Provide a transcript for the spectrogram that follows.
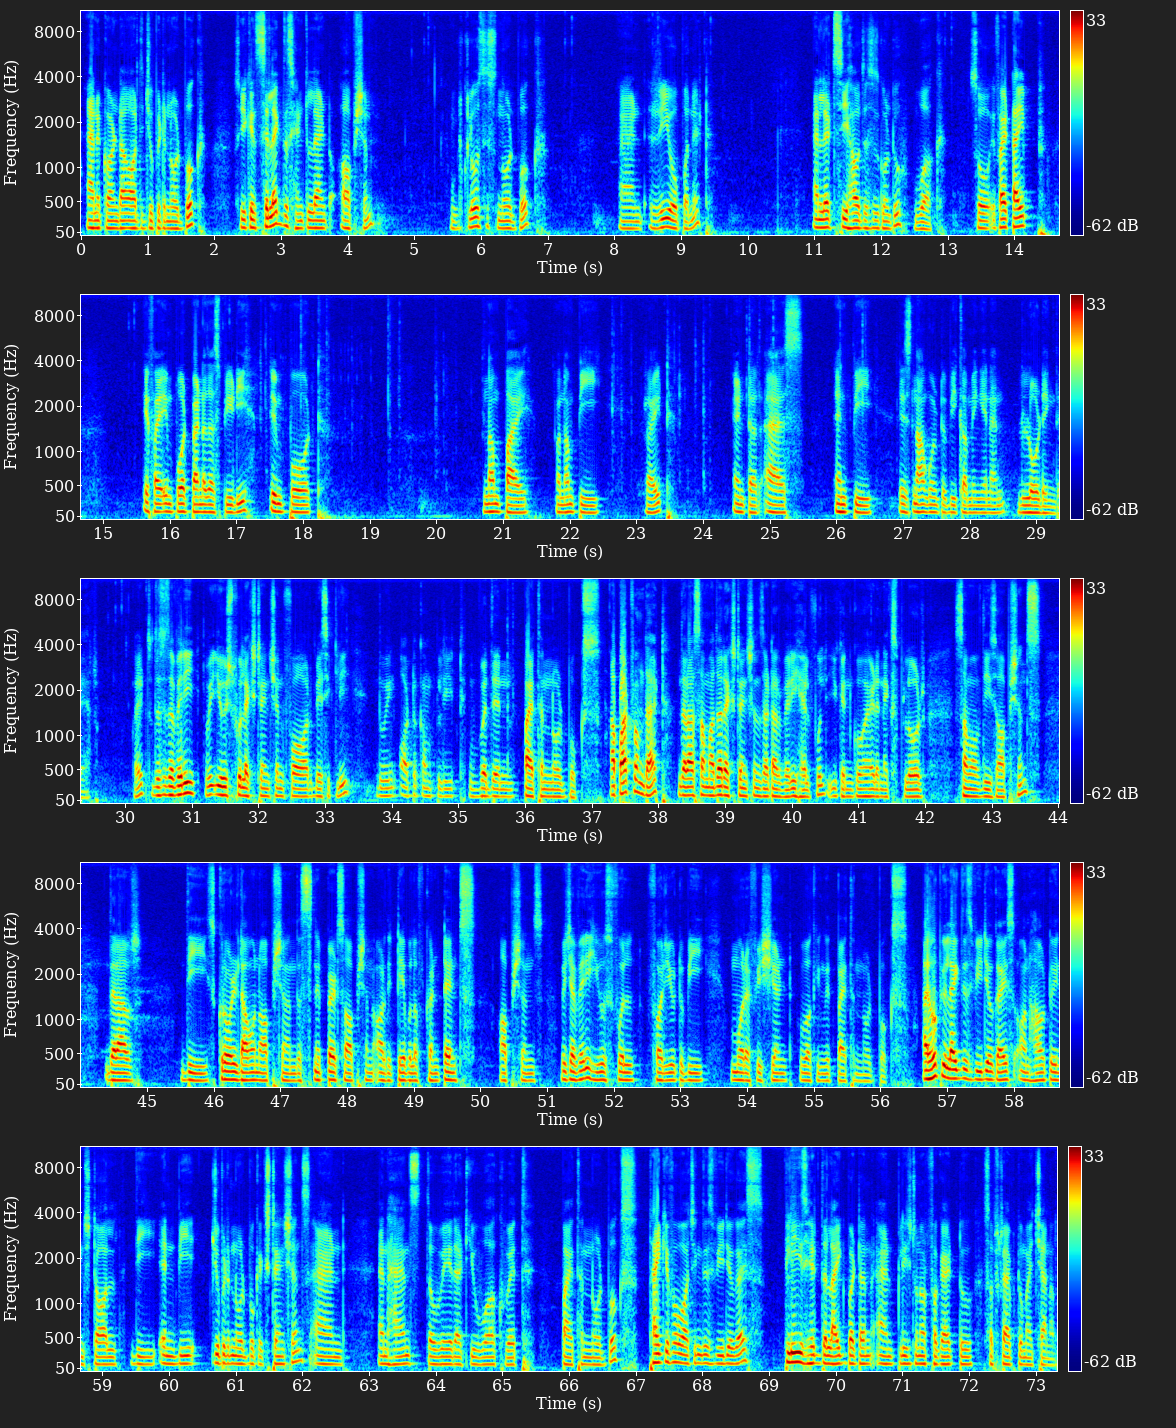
Anaconda or the Jupyter Notebook. So you can select this hinterland option. We'll close this notebook and reopen it. And let's see how this is going to work. So if I type, if I import pandas as PD, import numpy or numpy right? Enter as np is now going to be coming in and loading there right? So this is a very useful extension for basically doing autocomplete within python notebooks. Apart from that there are some other extensions that are very helpful. You can go ahead and explore some of these options. There are the scroll down option the snippets option or the table of contents options which are very useful for you to be more efficient working with Python notebooks. I hope you like this video guys on how to install the NB Jupyter Notebook extensions and enhance the way that you work with Python notebooks. Thank you for watching this video guys. Please hit the like button and please do not forget to subscribe to my channel.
